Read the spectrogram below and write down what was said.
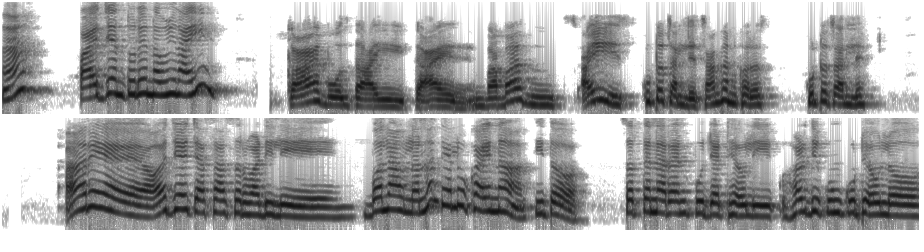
हा? पाहिजे ना तुला नवीन आई? काय बोलता आई? काय? बाबा आई कुठं चालले? सांगा ना खरंच. कुठं चालले? अरे अजयच्या सासरवाडीले. बोलावलं ना त्या लोकांना तिथं. सत्यनारायण पूजा ठेवली हळदी कुंकू ठेवलं.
